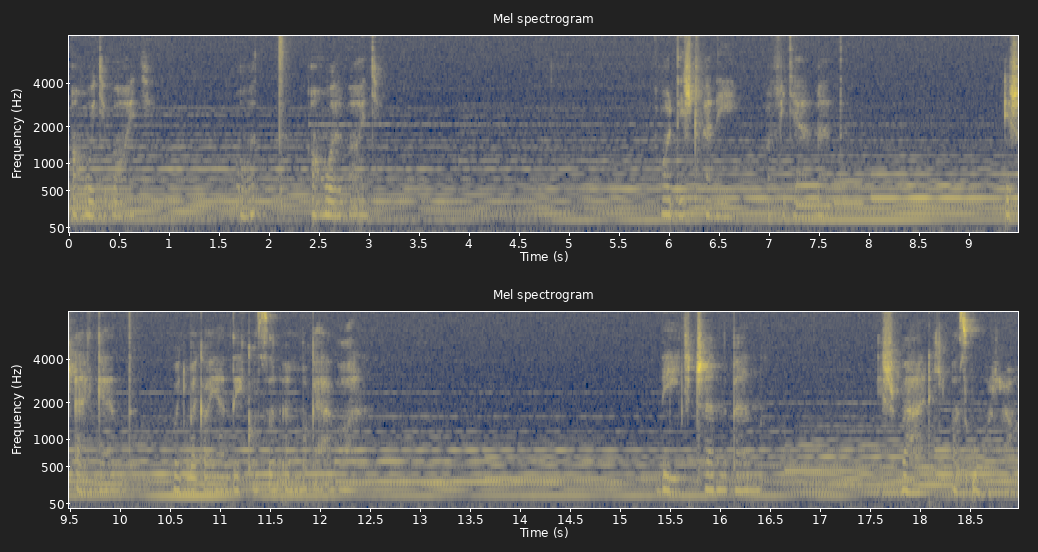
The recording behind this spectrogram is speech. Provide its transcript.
ahogy vagy, ott, ahol vagy. Fordítsd felé a figyelmed, és engedd, hogy megajándékozzon önmagával. Légy csendben, és várj az Úrra.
